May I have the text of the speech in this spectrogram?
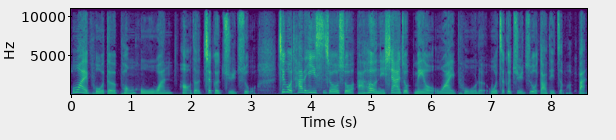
外婆的澎湖湾好的这个剧作，结果他的意思就是说，啊呵，你现在就没有外婆了，我这个。剧作到底怎么办？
